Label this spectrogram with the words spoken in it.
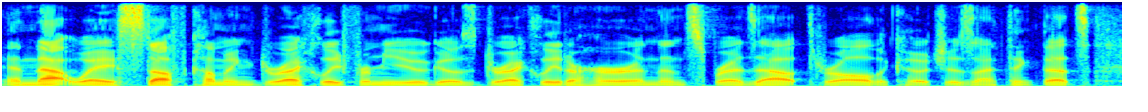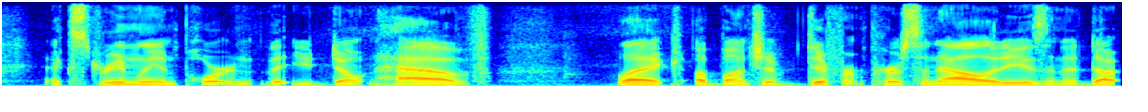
And that way, stuff coming directly from you goes directly to her and then spreads out through all the coaches. And I think that's extremely important that you don't have like a bunch of different personalities and a du-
